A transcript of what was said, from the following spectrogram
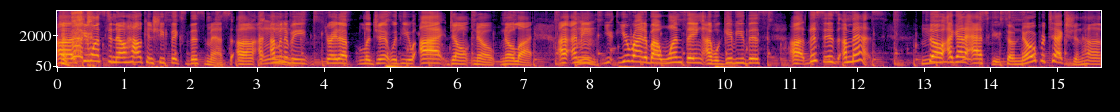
Uh, she wants to know how can she fix this mess. Uh, I, I'm gonna be straight up legit with you. I don't know, no lie. I, I mean, mm. you, you're right about one thing. I will give you this. Uh, this is a mess. So I hmm. gotta ask you. So no protection, huh?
